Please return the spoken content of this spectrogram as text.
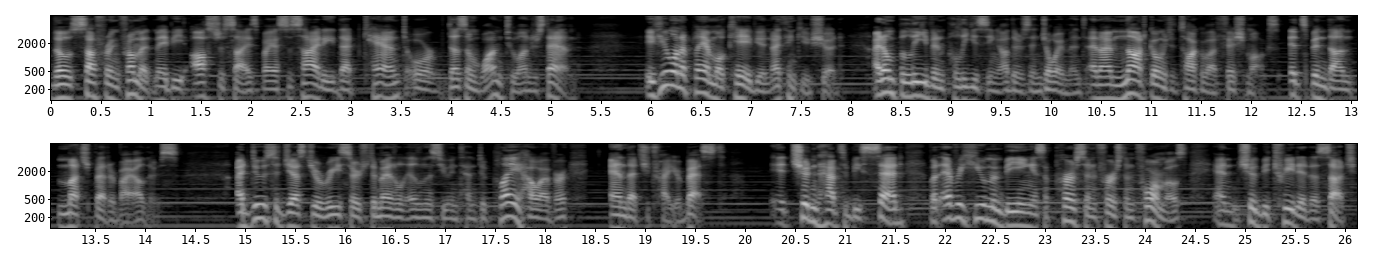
Those suffering from it may be ostracized by a society that can't or doesn't want to understand. If you want to play a Malkavian, I think you should. I don't believe in policing others' enjoyment, and I'm not going to talk about fishmalks. It's been done much better by others. I do suggest you research the mental illness you intend to play, however, and that you try your best. It shouldn't have to be said, but every human being is a person first and foremost, and should be treated as such,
